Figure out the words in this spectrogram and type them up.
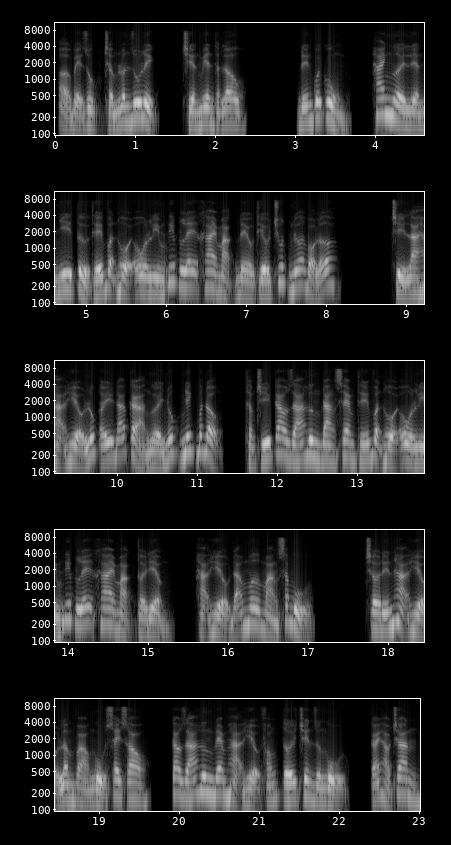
ở bể dục trầm luân du lịch, triền miên thật lâu. Đến cuối cùng, hai người liền nhi tử thế vận hội Olympic lễ khai mạc đều thiếu chút nữa bỏ lỡ. Chỉ là Hạ Hiểu lúc ấy đã cả người nhúc nhích bất động, thậm chí Cao Giá Hưng đang xem thế vận hội Olympic lễ khai mạc thời điểm, Hạ Hiểu đã mơ màng sắp ngủ. Chờ đến Hạ Hiểu lâm vào ngủ say sau, Cao Giá Hưng đem Hạ Hiểu phóng tới trên giường ngủ, cái hảo chăn,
